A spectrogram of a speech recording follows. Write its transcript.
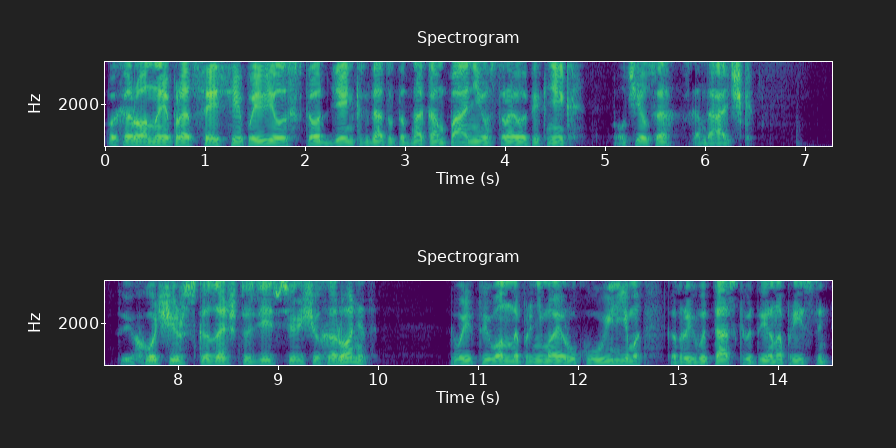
похоронная процессия появилась в тот день, когда тут одна компания устроила пикник. Получился скандальчик. — Ты хочешь сказать, что здесь все еще хоронят? — говорит Ивонна, принимая руку Уильяма, который вытаскивает ее на пристань.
